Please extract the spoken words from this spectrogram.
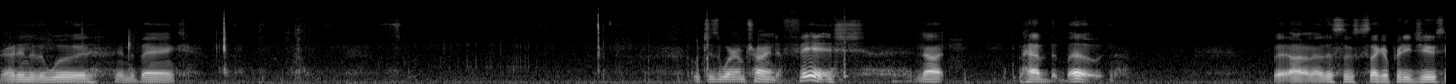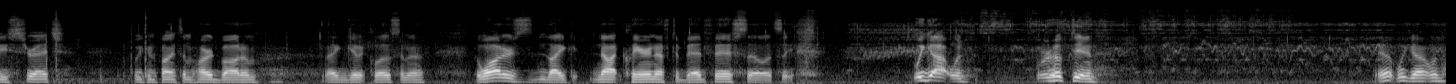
right into the wood in the bank. Which is where I'm trying to fish, not have the boat. But I don't know, this looks like a pretty juicy stretch. We can find some hard bottom. I can get it close enough. The water's like not clear enough to bed fish, so let's see. We got one. We're hooked in. Yep, we got one.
